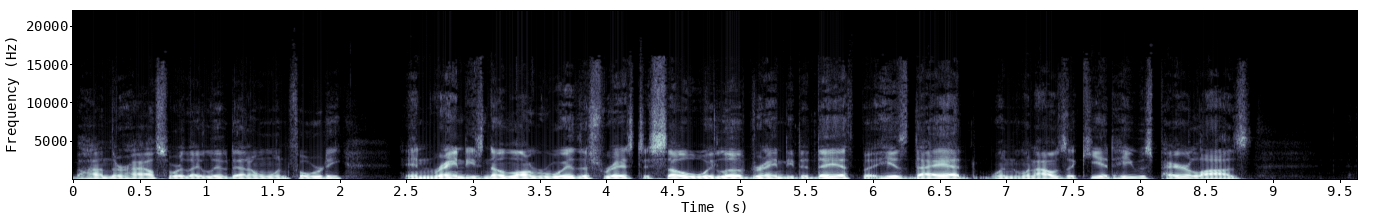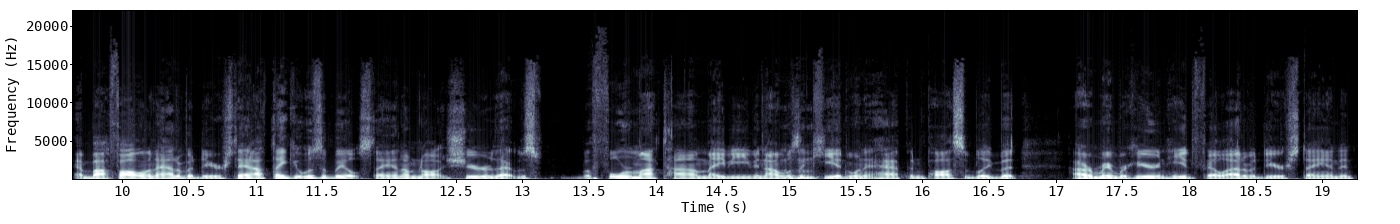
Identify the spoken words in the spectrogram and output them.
behind their house where they lived at on 140. And Randy's no longer with us, rest his soul. We loved Randy to death. But his dad, when, when I was a kid, he was paralyzed by falling out of a deer stand. I think it was a built stand. I'm not sure. That was before my time, maybe even I was a mm-hmm. kid when it happened, possibly. But I remember hearing he had fell out of a deer stand. And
